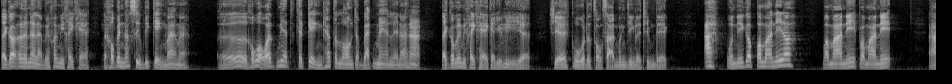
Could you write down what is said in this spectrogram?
แต่ก็เออนั่นแหละไม่ค่อยมีใครแคร์แต่เขาเป็นนักสืบที่เก่งมากนะ เออ เขาบอกว่าเนี่ยจะเก่งแทบจะลองจากแบทแมนเลยนะอะ แต่ก็ไม่มีใครแคร์แกอยู่ดีอะเชียร์กูสงสารมึงจริงเลยทีมเด็กอะวันนี้ก็ประมาณนี้เนาะประมาณนี้ประมาณนี้อ่า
